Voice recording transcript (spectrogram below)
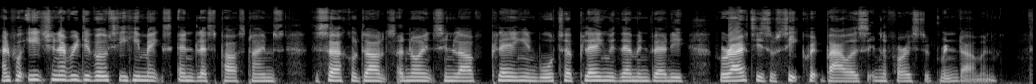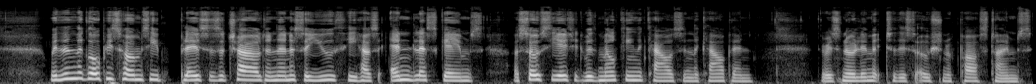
And for each and every devotee he makes endless pastimes, the circle dance, annoyance in love, playing in water, playing with them in many varieties of secret bowers in the forest of Vrindavan. Within the gopis' homes, he plays as a child, and then as a youth, he has endless games associated with milking the cows in the cow pen. There is no limit to this ocean of pastimes,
